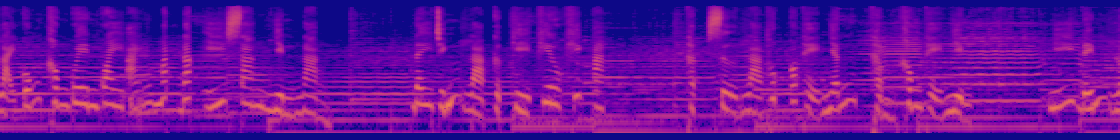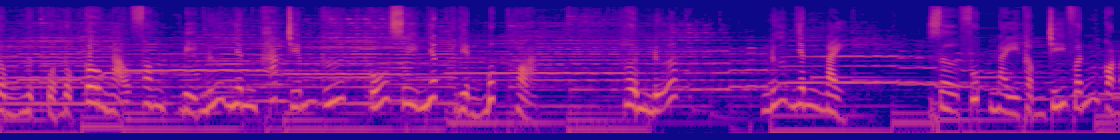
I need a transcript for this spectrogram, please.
lại cũng không quên quay ánh mắt đắc ý sang nhìn nàng. Đây chính là cực kỳ khiêu khích à. Thật sự là thúc có thể nhẫn, thầm không thể nhìn Nghĩ đến lồng ngực của độc Cô ngạo phong Bị nữ nhân khác chiếm cứ, Cố duy nhất liền bốc hỏa. Hơn nữa, Nữ nhân này, Giờ phút này thậm chí vẫn còn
